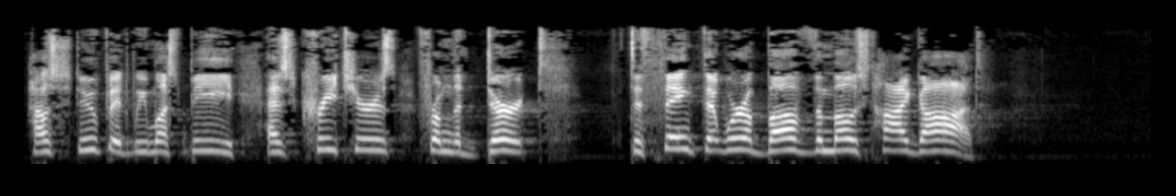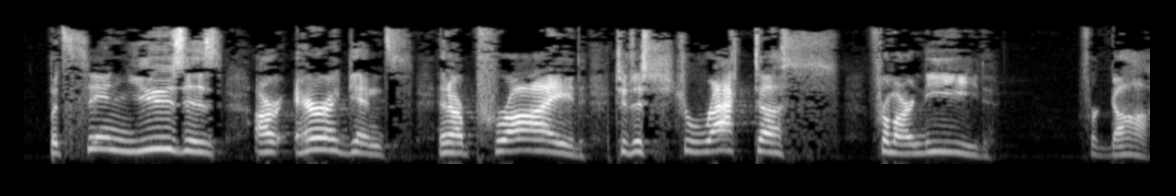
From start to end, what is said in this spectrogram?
How stupid we must be as creatures from the dirt to think that we're above the Most High God. But sin uses our arrogance and our pride to distract us from our need for God.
